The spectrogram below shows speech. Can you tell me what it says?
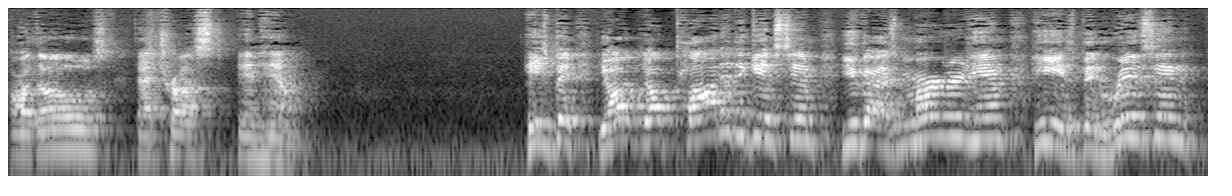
are those that trust in Him. He's been, y'all, y'all plotted against him. You guys murdered him. He has been risen.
